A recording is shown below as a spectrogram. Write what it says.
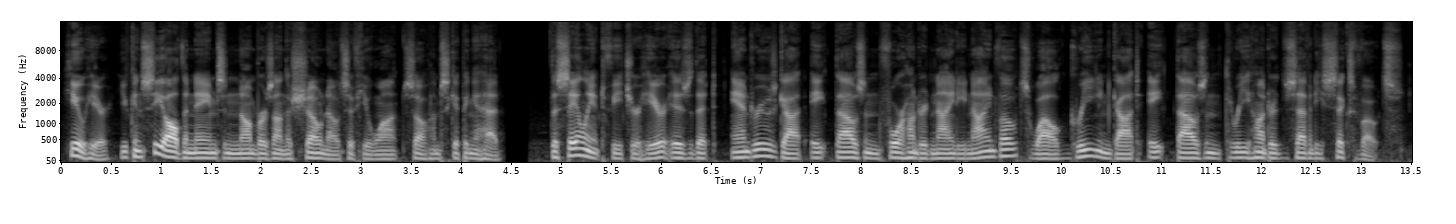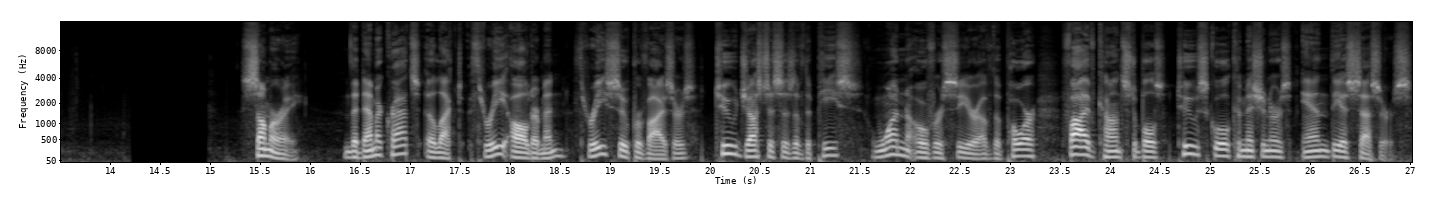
Hugh here. You can see all the names and numbers on the show notes if you want, so I'm skipping ahead. The salient feature here is that Andrews got 8,499 votes, while Green got 8,376 votes. Summary The Democrats elect three aldermen, three supervisors, two justices of the peace, one overseer of the poor, five constables, two school commissioners, and the assessors.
